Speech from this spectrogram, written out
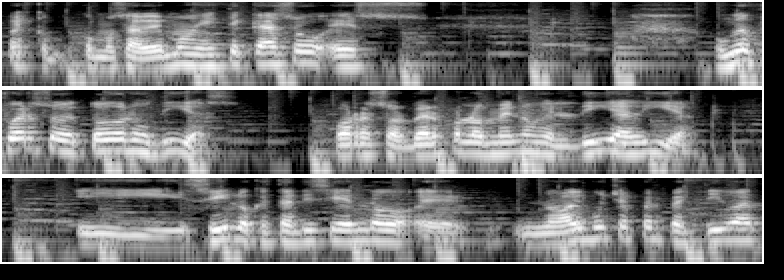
pues como sabemos, en este caso es un esfuerzo de todos los días por resolver por lo menos el día a día y sí, lo que estás diciendo, eh, no hay mucha perspectiva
